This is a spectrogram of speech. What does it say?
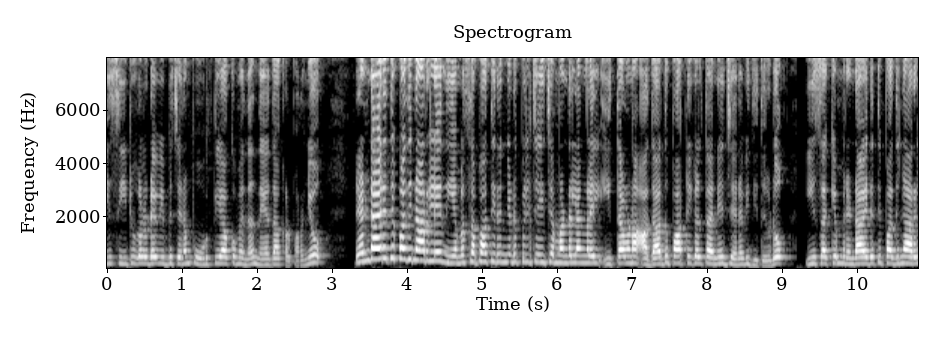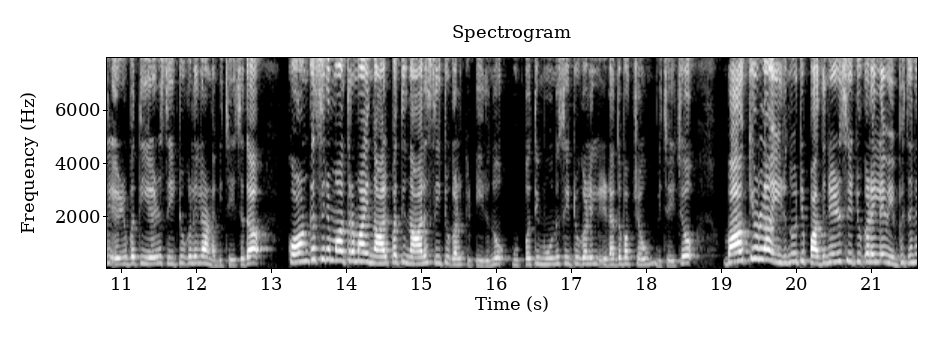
ഈ സീറ്റുകളുടെ വിഭജനം പൂർത്തിയാക്കുമെന്ന് നേതാക്കൾ പറഞ്ഞു. രണ്ടായിരത്തി പതിനാറിലെ നിയമസഭാ തിരഞ്ഞെടുപ്പിൽ ജയിച്ച മണ്ഡലങ്ങളിൽ ഇത്തവണ അതാത് പാർട്ടികൾ തന്നെ ജനവിധി തേടും. ഈ സഖ്യം രണ്ടായിരത്തി പതിനാറിൽ എഴുപത്തിയേഴ് സീറ്റുകളിലാണ് വിജയിച്ചത്. കോൺഗ്രസിന് മാത്രമായി നാൽപ്പത്തിനാല് സീറ്റുകൾ കിട്ടിയിരുന്നു. മുപ്പത്തിമൂന്ന് സീറ്റുകളിൽ ഇടതുപക്ഷവും വിജയിച്ചു. ബാക്കിയുള്ള ഇരുന്നൂറ്റി പതിനേഴ് സീറ്റുകളിലെ വിഭജന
